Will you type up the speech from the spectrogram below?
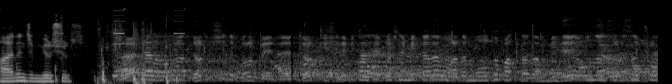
Ayran'cım görüşürüz. Zaten onlar 4 kişiydi grup B'de. 4 kişiydi. Bir tane tek başına bir adam vardı. Molotov attı adam. Bir de ondan sonrasında çok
